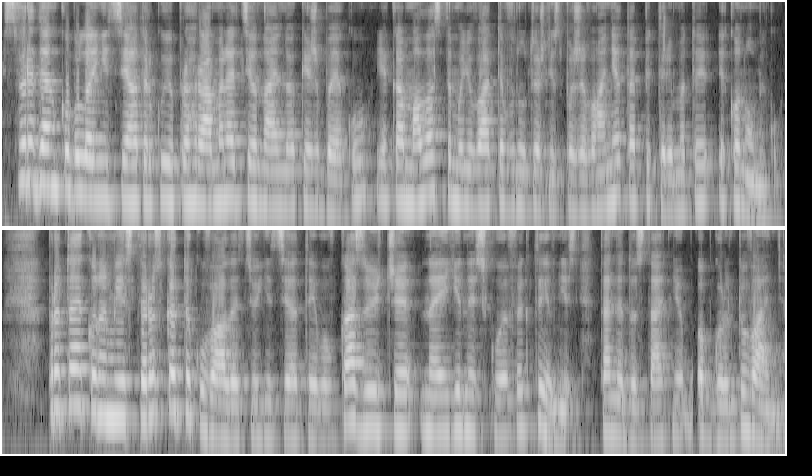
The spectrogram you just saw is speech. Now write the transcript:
Свериденко була ініціаторкою програми національного кешбеку, яка мала стимулювати внутрішнє споживання та підтримати економіку. Проте економісти розкритикували цю ініціативу, вказуючи на її низьку ефективність та недостатнє обґрунтування.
